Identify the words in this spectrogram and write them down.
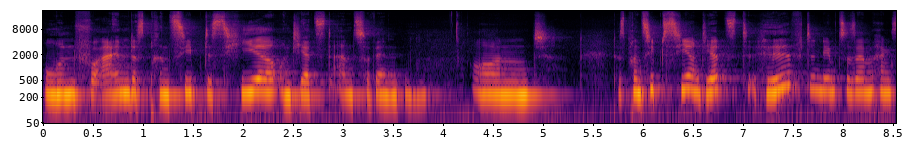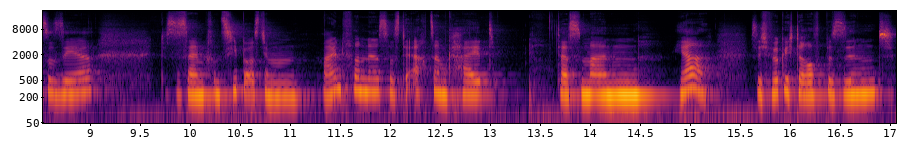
und vor allem das Prinzip des Hier und Jetzt anzuwenden. Und das Prinzip des Hier und Jetzt hilft in dem Zusammenhang so sehr. Das ist ein Prinzip aus dem Mindfulness, aus der Achtsamkeit, dass man ja sich wirklich darauf besinnt,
